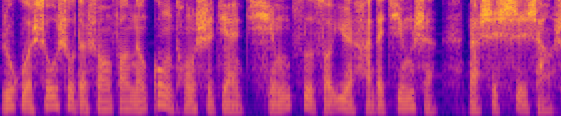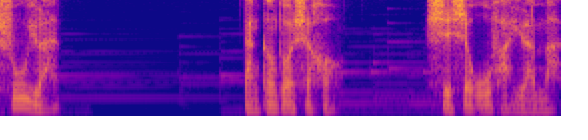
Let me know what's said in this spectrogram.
如果收受的双方能共同实践“情”字所蕴含的精神，那是世上疏远。但更多时候，事事无法圆满。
